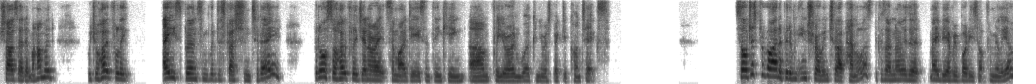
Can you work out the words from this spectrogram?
Shaharzad, and Mohammed, which will hopefully A, spurn some good discussion today, but also hopefully generate some ideas and thinking um, for your own work in your respective contexts. So I'll just provide a bit of an intro into our panelists because I know that maybe everybody's not familiar.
